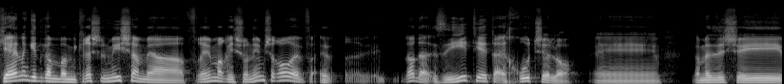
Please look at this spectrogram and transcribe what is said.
כן נגיד גם במקרה של מישה מהפריים הראשונים שראו, אה, אה, לא יודע, זיהיתי את האיכות שלו, אה, גם איזושהי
